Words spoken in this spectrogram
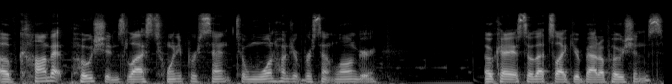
of combat potions last 20% to 100% longer. Okay, so that's like your battle potions.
